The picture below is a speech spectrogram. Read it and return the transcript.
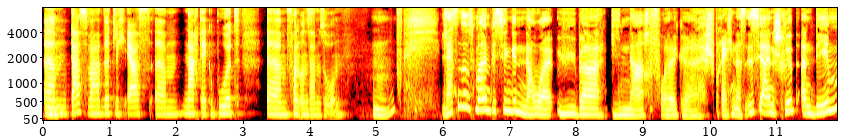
Ähm, hm. Ähm, das war wirklich erst ähm, nach der Geburt ähm, von unserem Sohn. Mhm. Lassen Sie uns mal ein bisschen genauer über die Nachfolge sprechen. Das ist ja ein Schritt, an dem,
